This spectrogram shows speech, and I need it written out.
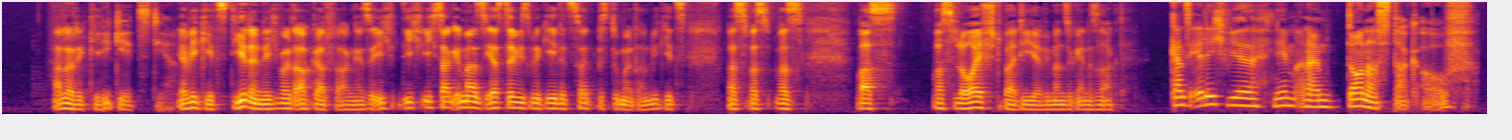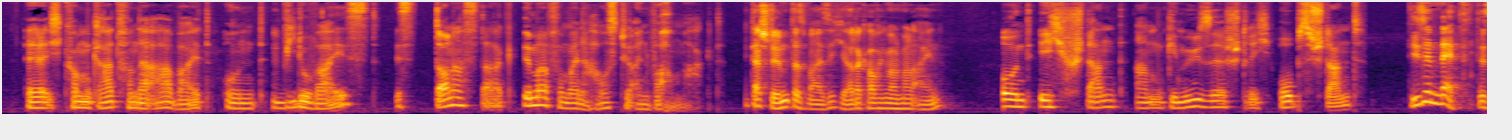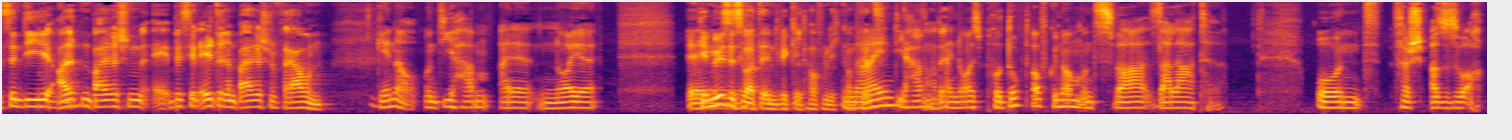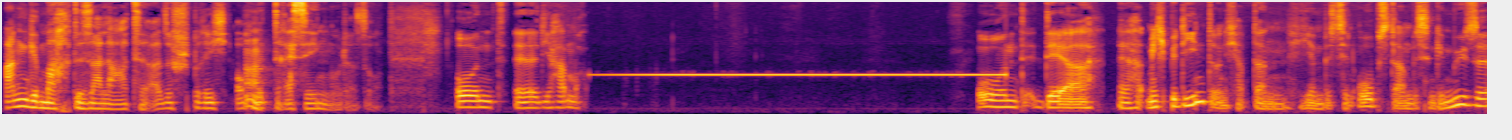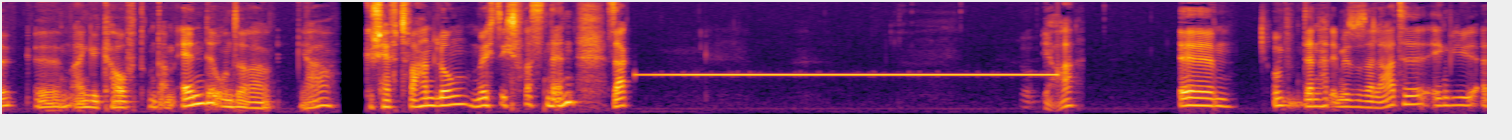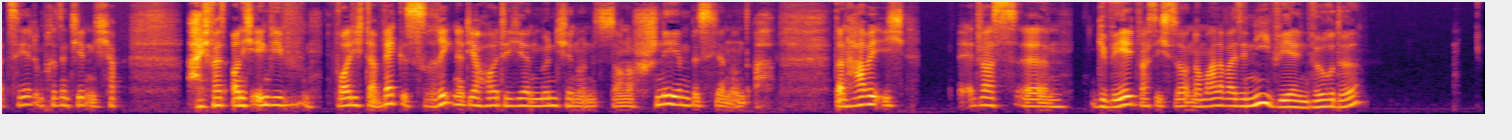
Hallo Ricky. Wie geht's dir? Ja, wie geht's dir denn? Ich wollte auch gerade fragen. Also ich, ich, ich sage immer als Erster, wie es mir geht. Jetzt bist du mal dran. Wie geht's? Was, was, was, was was läuft bei dir, wie man so gerne sagt? Ganz ehrlich, wir nehmen an einem Donnerstag auf. Äh, ich komme gerade von der Arbeit und wie du weißt, ist Donnerstag immer vor meiner Haustür ein Wochenmarkt. Das stimmt, das weiß ich, ja, da kaufe ich manchmal ein. Und ich stand am Gemüse-Obststand. Die sind nett. Das sind die mhm. alten bayerischen, äh, bisschen älteren bayerischen Frauen. Genau. Und die haben eine neuse äh, Gemüsesorte entwickelt, hoffentlich kommt Nein, jetzt. die haben Schade. ein neues Produkt aufgenommen und zwar Salate. Und also so auch angemachte Salate, also sprich auch ah. mit Dressing oder so. Und äh, die haben auch und der er hat mich bedient und ich habe dann hier ein bisschen Obst, da ein bisschen Gemüse äh, eingekauft und am Ende unserer ja Geschäftsverhandlung möchte ich es fast nennen, sagt ja. Ähm, und dann hat er mir so Salate irgendwie erzählt und präsentiert und ich habe, ah, ich weiß auch nicht, irgendwie wollte ich da weg. Es regnet ja heute hier in München und es ist auch noch Schnee ein bisschen und ach, dann habe ich etwas ähm, gewählt, was ich so normalerweise nie wählen würde.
